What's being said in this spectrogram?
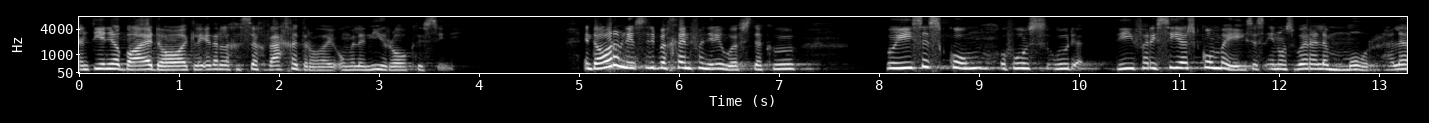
Inteendeel baie dae het hulle eerder hulle gesig weggedraai om hulle nie raak te sien nie. En daarom lees jy die begin van hierdie hoofstuk hoe hoe Jesus kom of ons hoe die fariseërs kom by Jesus en ons hoor hulle mor, hulle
